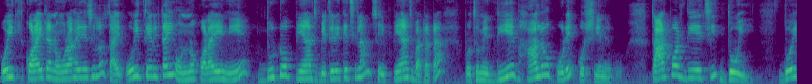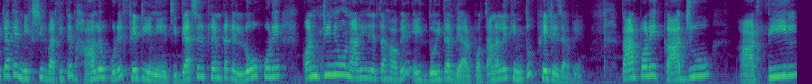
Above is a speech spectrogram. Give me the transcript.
ওই কড়াইটা নোংরা হয়ে গেছিল, তাই ওই তেলটাই অন্য কড়াইয়ে নিয়ে দুটো পেঁয়াজ বেটে রেখেছিলাম, সেই পেঁয়াজ বাটাটা প্রথমে দিয়ে ভালো করে কষিয়ে নেব। তারপর দিয়েছি দই। দইটাকে মিক্সির বাটিতে ভালো করে ফেটিয়ে নিয়েছি। গ্যাসের ফ্লেমটাকে লো করে কন্টিনিউ নাড়িয়ে যেতে হবে এই দইটা দেওয়ার পর, তা নাহলে কিন্তু ফেটে যাবে। তারপরে কাজু আর তিল,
